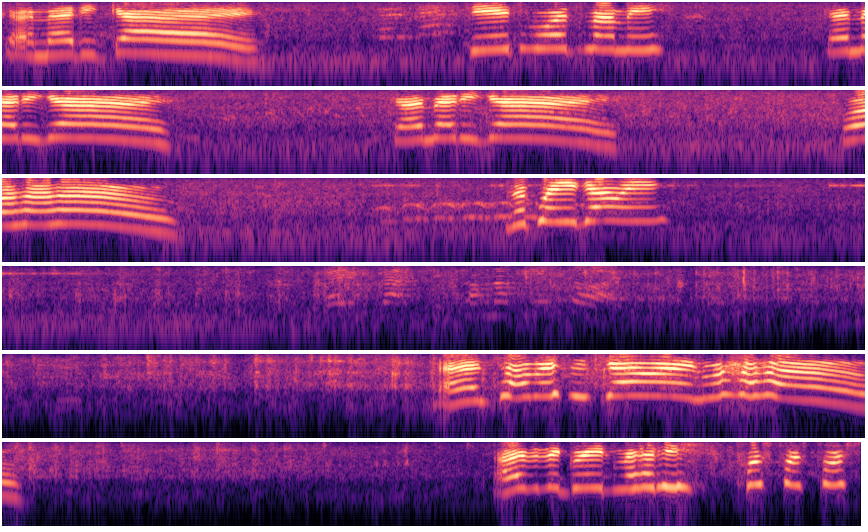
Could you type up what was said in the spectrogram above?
Go, Maddie, go. Steer towards Mummy. Go, Maddie, go. Go, Maddie, go. Whoa! Look where you're going. And Thomas is going. Whoa! Over the grid, Maddie. Push, push, push.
